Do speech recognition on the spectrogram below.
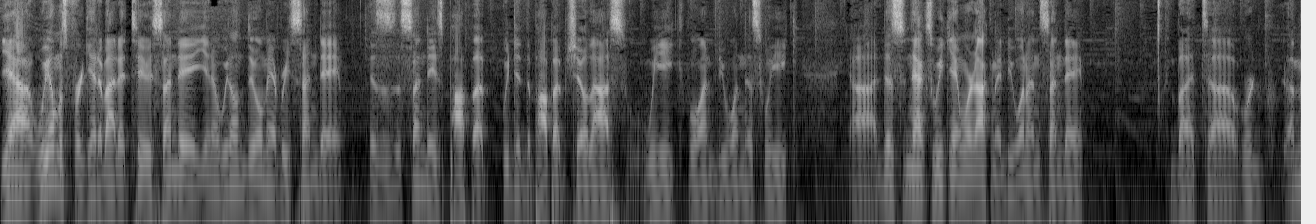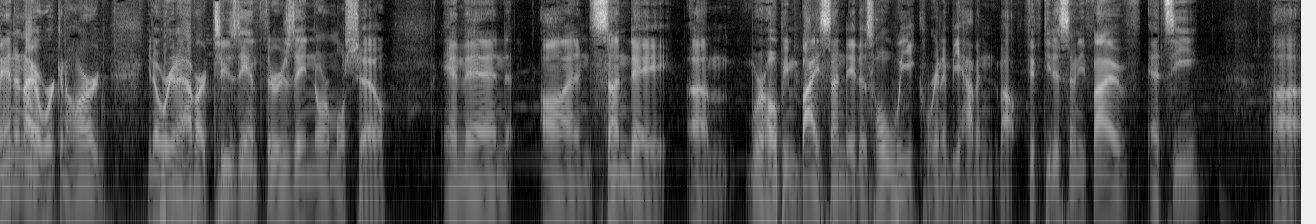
Yeah, we almost forget about it too. Sunday, you know, we don't do them every Sunday. This is a Sunday's pop up. We did the pop up show last week. We want to do one this week. Uh, this next weekend, we're not going to do one on Sunday, but uh, we're Amanda and I are working hard. You know, we're going to have our Tuesday and Thursday normal show, and then on Sunday, um, we're hoping by Sunday this whole week we're going to be having about 50 to 75 Etsy. Uh,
